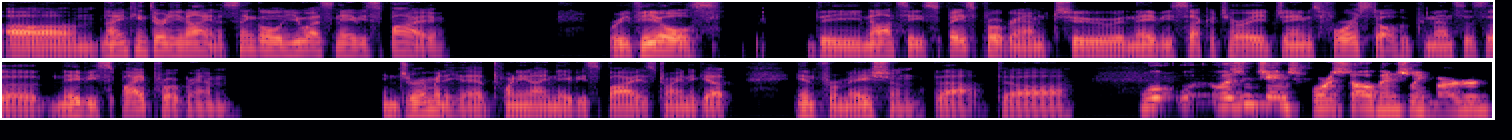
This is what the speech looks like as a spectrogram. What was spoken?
Um, 1939, a single US Navy spy reveals the Nazi space program to Navy Secretary James Forrestal, who commences a Navy spy program in Germany. They had 29 Navy spies trying to get information that. Uh, well, wasn't James Forrestal eventually murdered?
